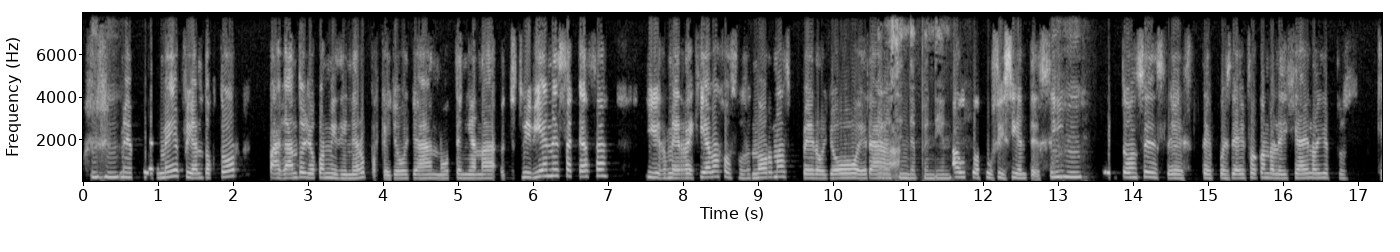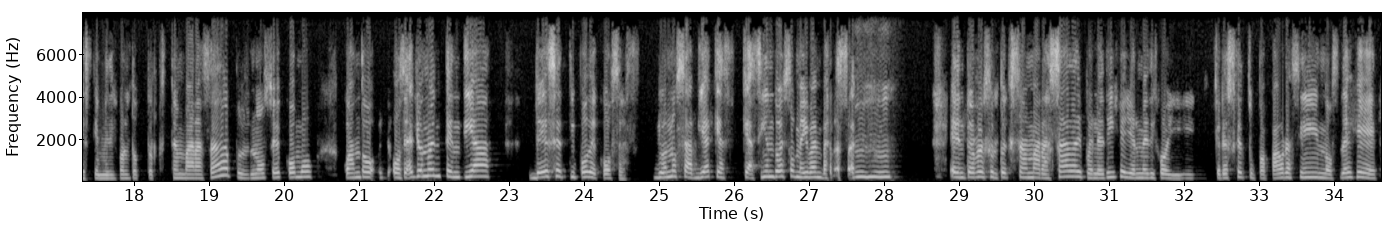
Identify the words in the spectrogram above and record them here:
me enfermé, fui al doctor pagando yo con mi dinero porque yo ya no tenía nada, vivía en esa casa y me regía bajo sus normas, pero yo era Eres independiente. autosuficiente, sí. Entonces, este, pues de ahí fue cuando le dije a él, oye, pues, que es que me dijo el doctor que está embarazada, pues no sé cómo, cuándo, o sea, yo no entendía de ese tipo de cosas. Yo no sabía que, que haciendo eso me iba a embarazar. Ujú. Entonces resultó que está embarazada y pues le dije y él me dijo, ¿y crees que tu papá ahora sí nos deje?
